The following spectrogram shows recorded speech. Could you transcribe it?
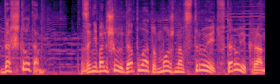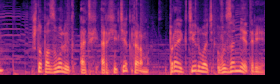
Да что там! За небольшую доплату можно встроить второй экран, что позволит архитекторам проектировать в изометрии.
